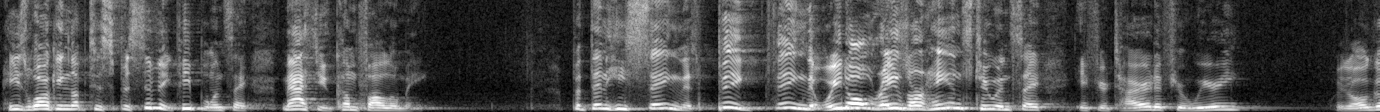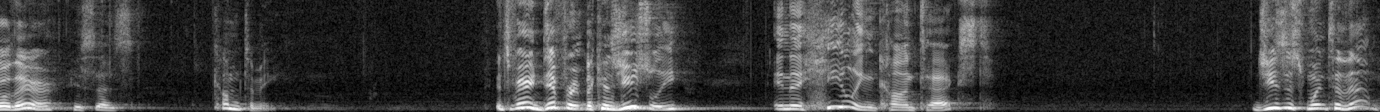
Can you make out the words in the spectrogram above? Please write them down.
He's walking up to specific people and say, Matthew, come follow me. But then he's saying this big thing that we'd all raise our hands to and say, if you're tired, if you're weary, we all go there. He says, Come to me. It's very different because usually in a healing context, Jesus went to them.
